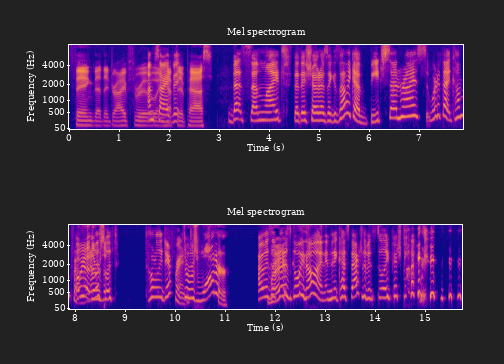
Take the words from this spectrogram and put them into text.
thing that they drive through I'm and sorry, have but- to pass. That sunlight that they showed, I was like, is that like a beach sunrise? Where did that come from? Oh, yeah, It there almost was a- looked totally different. There was water. I was like, what is going on? And then it cuts back to them. It's still like pitch black.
